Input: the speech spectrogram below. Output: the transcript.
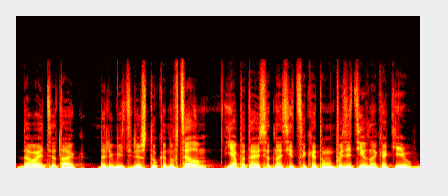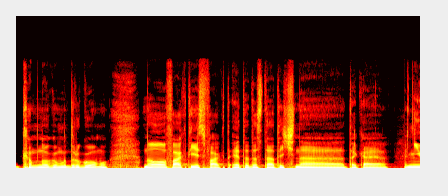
Давайте так до любителя штука. Но в целом я пытаюсь относиться к этому позитивно, как и ко многому другому. Но факт есть факт. Это достаточно такая... Не,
